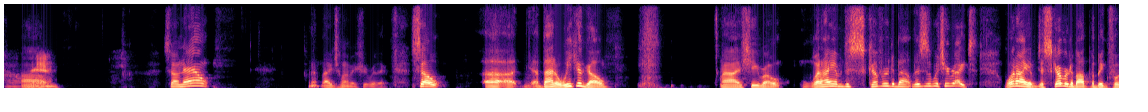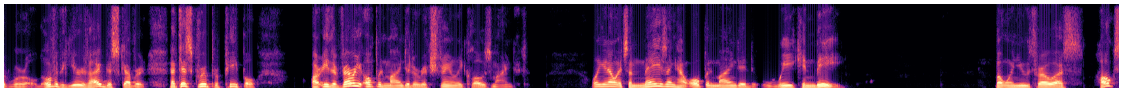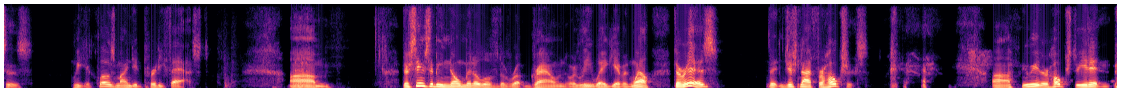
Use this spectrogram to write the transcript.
Oh. Um, so now, I just want to make sure we're there. So, uh, about a week ago, uh, she wrote, What I have discovered about this is what she writes. What I have discovered about the Bigfoot world. Over the years, I've discovered that this group of people are either very open minded or extremely close minded. Well, you know, it's amazing how open minded we can be. But when you throw us hoaxes, we get close minded pretty fast. Um, there seems to be no middle of the ro- ground or leeway given. Well, there is, but just not for hoaxers. uh, you either hoaxed or you didn't.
